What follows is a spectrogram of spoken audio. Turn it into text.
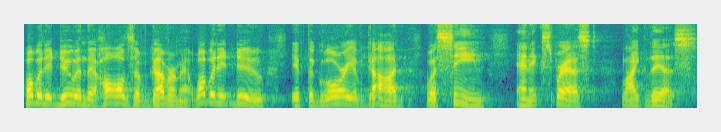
What would it do in the halls of government? What would it do if the glory of God was seen and expressed like this?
